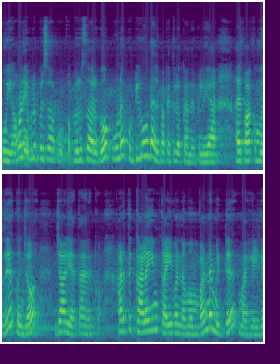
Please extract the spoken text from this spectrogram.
ஓ யானை எவ்வளோ பெருசாக இருக்கும்? ரொம்ப பெருசாக இருக்கும். பூனை குட்டியூண்டு அது பக்கத்தில் உட்காந்துருக்கும் இல்லையா? அது பார்க்கும்போது கொஞ்சம் ஜாலியாக தான் இருக்கும். அடுத்து கலையும் கைவண்ணமும் வண்ணமிட்டு மகிழ்க.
